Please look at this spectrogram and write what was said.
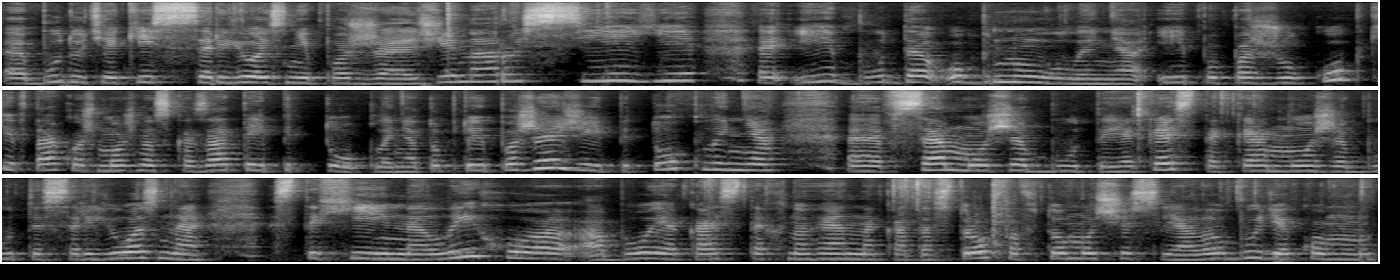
е, будуть якісь серйозні пожежі на Росії, е, і буде обнулення. І по пажу кубків також можна сказати і підтоплення. Тобто і пожежі, і підтоплення все може бути. Якесь таке може бути серйозне стихійне лихо або якась техногенна катастрофа, в тому числі. Але в будь-якому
